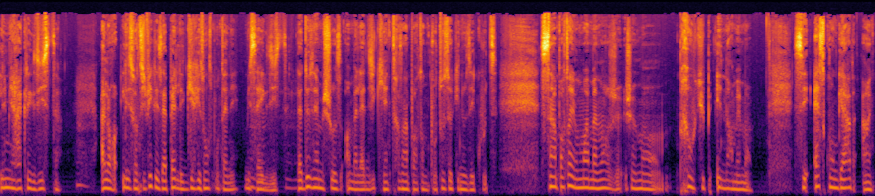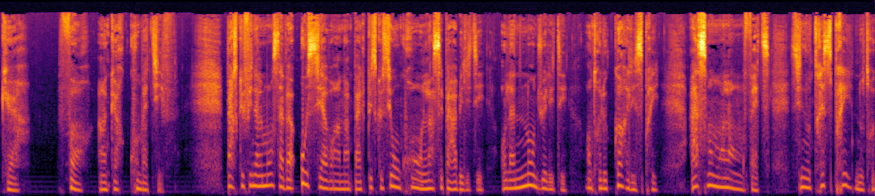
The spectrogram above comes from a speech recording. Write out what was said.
Les miracles existent. Alors, les scientifiques les appellent les guérisons spontanées, mais ça mmh. existe. Mmh. La deuxième chose en maladie qui est très importante pour tous ceux qui nous écoutent, c'est important et moi maintenant, je m'en préoccupe énormément c'est est-ce qu'on garde un cœur fort, un cœur combatif? Parce que finalement, ça va aussi avoir un impact, puisque si on croit en l'inséparabilité, en la non-dualité entre le corps et l'esprit, à ce moment-là, en fait, si notre esprit, notre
